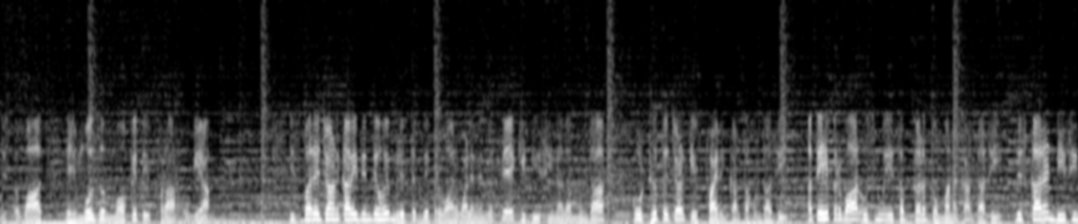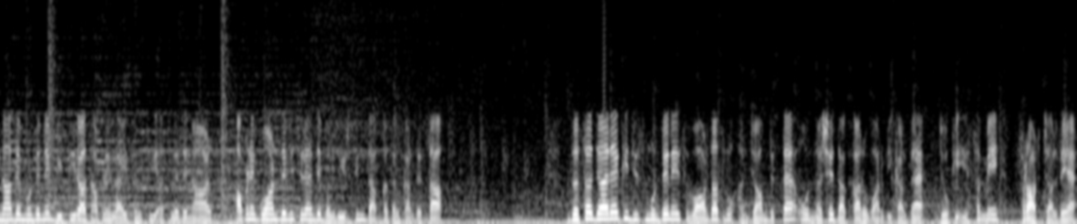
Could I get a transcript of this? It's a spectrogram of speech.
ਜਿਸ ਤੋਂ ਬਾਅਦ ਇਹ ਮੁਲਜ਼ਮ ਮੌਕੇ ਤੇ ਫਰਾਰ ਹੋ ਗਿਆ। ਇਸ ਬਾਰੇ ਜਾਣਕਾਰੀ ਦਿੰਦੇ ਹੋਏ ਮ੍ਰਿਤਕ ਦੇ ਪਰਿਵਾਰ ਵਾਲਿਆਂ ਨੇ ਦੱਸਿਆ ਕਿ ਡੀਸੀ ਨਾਂ ਦਾ ਮੁੰਡਾ ਕੋਠੇ ਉੱਤੇ ਚੜ੍ਹ ਕੇ ਫਾਇਰਿੰਗ ਕਰਦਾ ਹੁੰਦਾ ਸੀ ਅਤੇ ਇਹ ਪਰਿਵਾਰ ਉਸ ਨੂੰ ਇਹ ਸਭ ਕਰਨ ਤੋਂ ਮਨਾ ਕਰਦਾ ਸੀ। ਜਿਸ ਕਾਰਨ ਡੀਸੀ ਨਾਂ ਦੇ ਮੁੰਡੇ ਨੇ ਬੀਤੀ ਰਾਤ ਆਪਣੀ ਲਾਇਸੈਂਸੀ ਅਸਲੇ ਦੇ ਨਾਲ ਆਪਣੇ ਗੁਆਂਢ ਦੇ ਵਿੱਚ ਰਹਿੰਦੇ ਬਲਵੀਰ ਸਿੰਘ ਦਾ ਕਤਲ ਕਰ ਦਿੱਤਾ। ਦੱਸਿਆ ਜਾ ਰਿਹਾ ਹੈ ਕਿ ਜਿਸ ਮੁੰਡੇ ਨੇ ਇਸ ਵਾਰਦਾਤ ਨੂੰ ਅੰਜਾਮ ਦਿੱਤਾ ਹੈ, ਉਹ ਨਸ਼ੇ ਦਾ ਕਾਰੋਬਾਰ ਵੀ ਕਰਦਾ ਹੈ, ਜੋ ਕਿ ਇਸ ਸਮੇਂ ਫਰਾਰ ਚੱਲ ਰਿਹਾ ਹੈ।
